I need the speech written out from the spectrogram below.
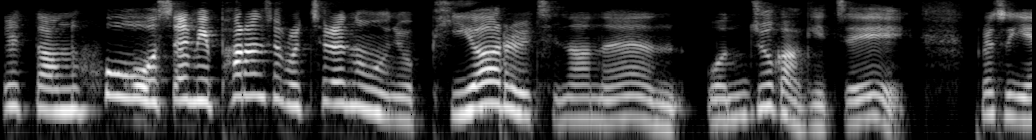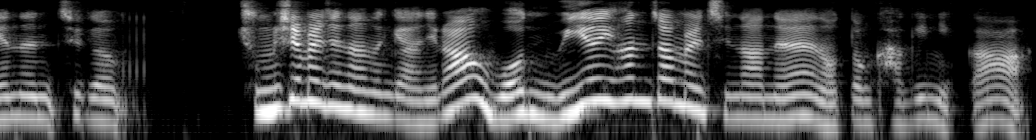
일단 호 쌤이 파란색으로 칠해놓은 요 BR을 지나는 원주각이지. 그래서 얘는 지금 중심을 지나는 게 아니라 원 위의 한 점을 지나는 어떤 각이니까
